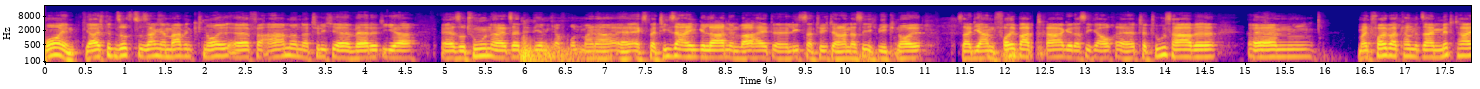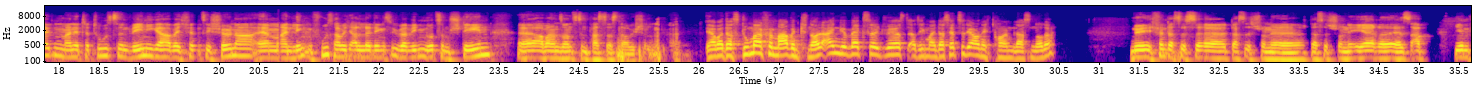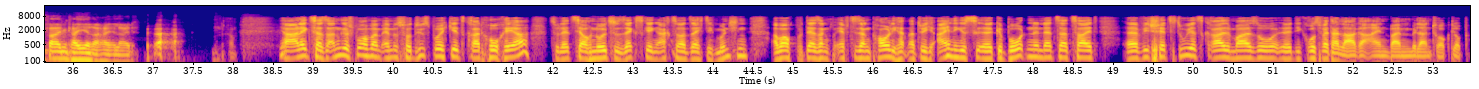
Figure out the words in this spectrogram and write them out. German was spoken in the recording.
Moin. Ja, ich bin sozusagen der Marvin Knoll äh, für Arme und natürlich äh, werdet ihr äh, so tun, als hättet ihr mich aufgrund meiner äh, Expertise eingeladen. In Wahrheit äh, liegt es natürlich daran, dass ich wie Knoll seit Jahren Vollbart trage, dass ich auch äh, Tattoos habe. Ähm, mein Vollbart kann mit seinem mithalten. Meine Tattoos sind weniger, aber ich finde sie schöner. Äh, meinen linken Fuß habe ich allerdings überwiegend nur zum Stehen. Äh, aber ansonsten passt das, glaube ich, schon. Ja, aber dass du mal für Marvin Knoll eingewechselt wirst, also ich meine, das hättest du dir auch nicht träumen lassen, oder? Nö, ich finde, das ist, äh, das, ist schon eine, das ist schon eine Ehre. Es ist ab jeden Fall ein Karriere-Highlight. Ja, Alex hat es angesprochen, beim MSV Duisburg geht es gerade hoch her. Zuletzt ja auch 0 zu 6 gegen 1860 München. Aber auch der FC St. Pauli hat natürlich einiges äh, geboten in letzter Zeit. Äh, wie schätzt du jetzt gerade mal so äh, die Großwetterlage ein beim Millantor Club?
